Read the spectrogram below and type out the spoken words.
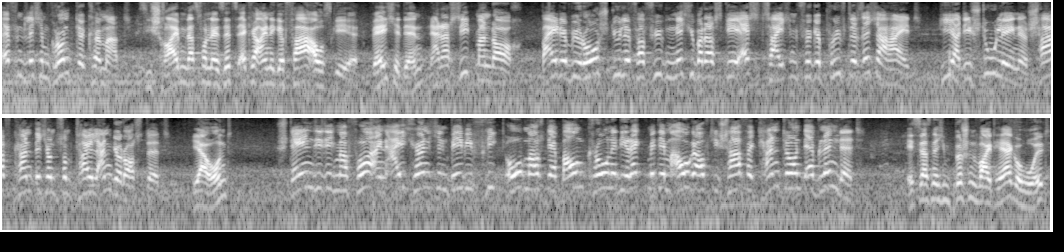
öffentlichem Grund gekümmert. Sie schreiben, dass von der Sitzecke eine Gefahr ausgehe. Welche denn? Na, das sieht man doch. Beide Bürostühle verfügen nicht über das GS-Zeichen für geprüfte Sicherheit. Hier, die Stuhllehne, scharfkantig und zum Teil angerostet. Ja und? Stellen Sie sich mal vor, ein Eichhörnchenbaby fliegt oben aus der Baumkrone direkt mit dem Auge auf die scharfe Kante und erblindet. Ist das nicht ein bisschen weit hergeholt?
